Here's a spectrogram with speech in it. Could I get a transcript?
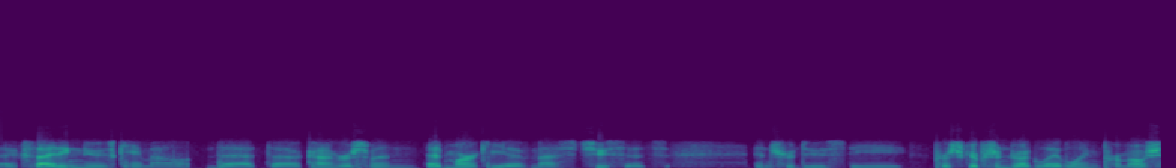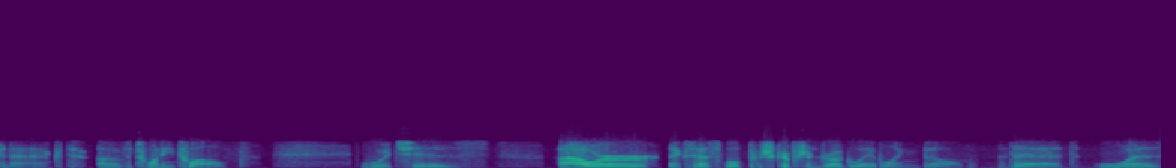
exciting news came out that uh, Congressman Ed Markey of Massachusetts introduced the Prescription Drug Labeling Promotion Act of 2012, which is our accessible prescription drug labeling bill that was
